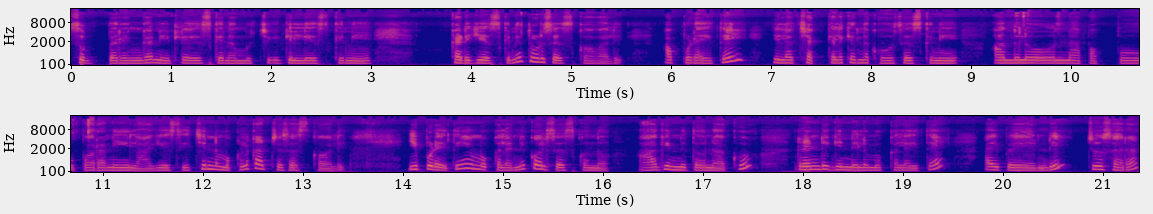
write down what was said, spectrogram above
శుభ్రంగా నీటిలో వేసుకుని ముచ్చుకి గిల్లేసుకుని కడిగి వేసుకుని తుడిసేసుకోవాలి. అప్పుడైతే ఇలా చెక్కల కింద కోసేసుకుని అందులో ఉన్న పప్పు పొరని లాగేసి చిన్న ముక్కలు కట్ చేసేసుకోవాలి. ఇప్పుడైతే ఈ ముక్కలన్నీ కొలిసేసుకుందాం. ఆ గిన్నెతో నాకు రెండు గిన్నెల ముక్కలైతే అయిపోయాయండి. చూసారా?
